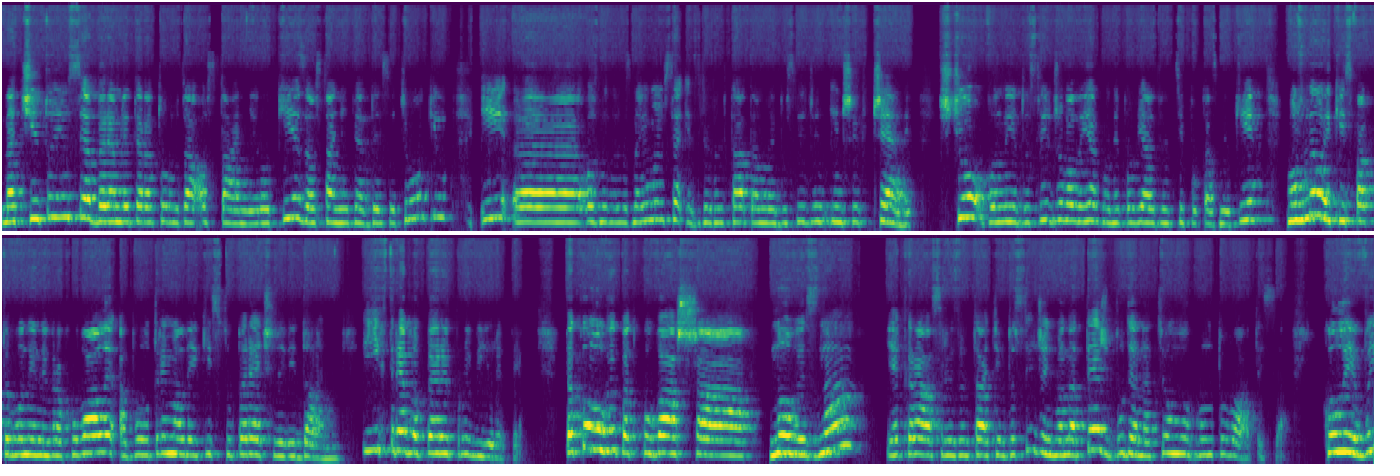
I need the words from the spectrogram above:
начитуємося, беремо літературу за останні роки, за останні 5-10 років, і е, озна- із результатами досліджень інших вчених. Що вони досліджували, як вони пов'язують ці показники. Можливо, якийсь фактор вони не врахували або отримали якісь суперечливі дані, і їх треба перепровірити. В такому випадку ваша новизна якраз результатів досліджень, вона теж буде на цьому ґрунтуватися. Коли ви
